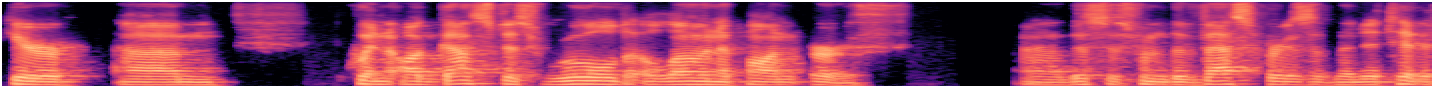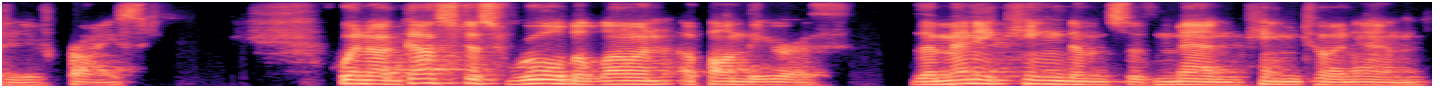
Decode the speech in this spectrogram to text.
here. Um, when Augustus ruled alone upon earth. Uh, this is from the Vespers of the Nativity of Christ. When Augustus ruled alone upon the earth, the many kingdoms of men came to an end.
